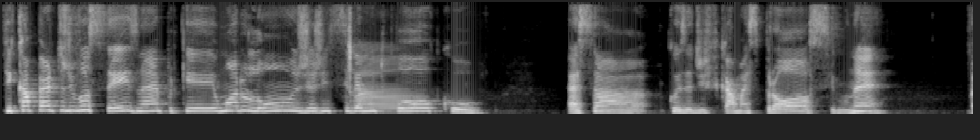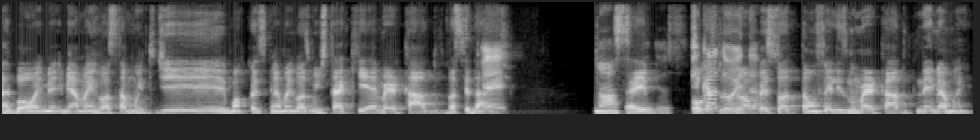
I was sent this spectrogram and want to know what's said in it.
ficar perto de vocês, né? Porque eu moro longe, a gente se vê ah. muito pouco. Essa coisa de ficar mais próximo, né? É bom. E minha mãe gosta muito de. Uma coisa que minha mãe gosta muito de estar aqui é mercado da cidade. É. Nossa, aí, meu Deus. Pouca tudo de uma pessoa tão feliz no mercado que nem minha mãe.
